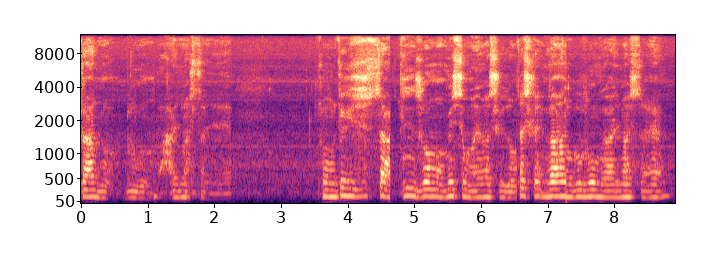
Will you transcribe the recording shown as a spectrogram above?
がんの部分もありましたね。その摘出した腎臓も見せてもらいますけど確かにがんの部分がありましたね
